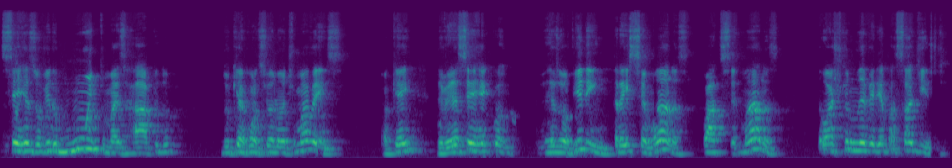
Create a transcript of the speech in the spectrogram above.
ser resolvido muito mais rápido do que aconteceu na última vez, ok? Deveria ser resolvido em três semanas, quatro semanas. Eu acho que não deveria passar disso,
